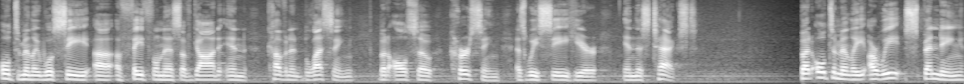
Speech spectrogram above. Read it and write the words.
Ultimately, we'll see a, a faithfulness of God in covenant blessing, but also cursing, as we see here in this text. But ultimately, are we spending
